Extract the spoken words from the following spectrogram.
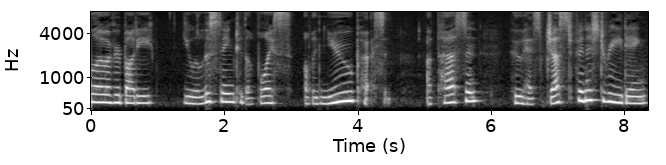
Hello, everybody. You are listening to the voice of a new person, a person who has just finished reading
